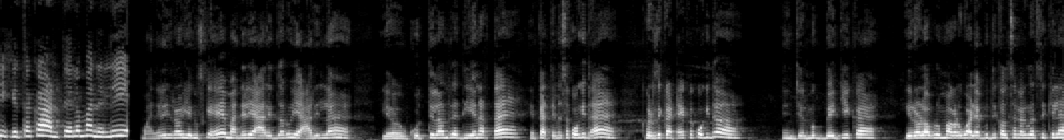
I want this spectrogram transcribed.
ನಿಖಿತಾ ಕಾಣ್ತಾ ಇಲ್ಲ ಮನೇಲಿ. ಮನೇಲಿ ಇರೋ ಹೆಂಗ್ಸ್ಗೆ ಮನೇಲಿ ಯಾರಿದ್ದರು ಯಾರಿಲ್ಲ. ಗೊತ್ತಿಲ್ಲ ಅಂದ್ರೆ ಏನರ್ಥ ಏನು ಕತ್ತೆ ಮೆಸಕ್ಕೆ ಹೋಗಿದ್ದ? ಕಡ್ದು ಕಟ್ಟಾಕಕ್ಕೆ ಹೋಗಿದ್ದ? ನಿನ್ ಜನ್ಮಕ್ಕೆ ಬೇಕಿಕ ಇರೋಳೊಬ್ಳು ಮಗಳು ಒಳ್ಳೆ ಬುದ್ಧಿ ಕಲ್ಸಕ್ಕಾಗ ಸಿಕ್ಕಿಲ್ಲ.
